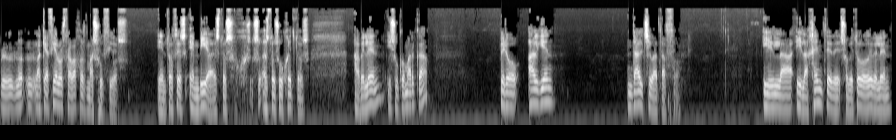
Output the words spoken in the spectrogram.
la que hacía los trabajos más sucios. Y entonces envía a estos, a estos sujetos a Belén y su comarca pero alguien da el chivatazo. Y la, y la gente, de, sobre todo de Belén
